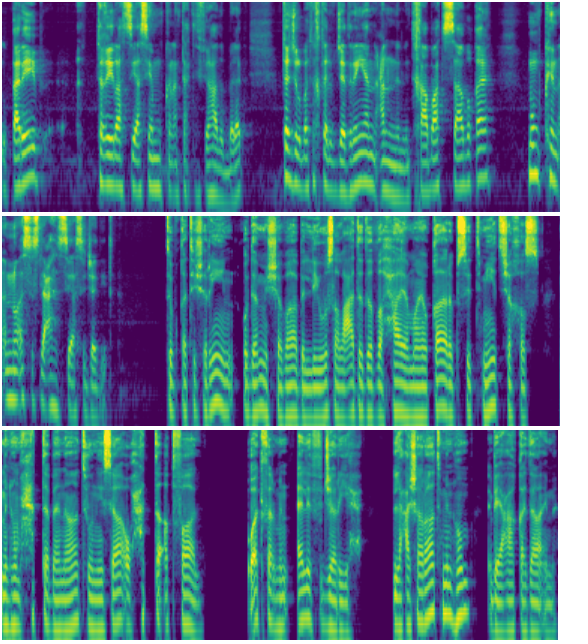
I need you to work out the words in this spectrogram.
القريب. تغييرات سياسية ممكن أن تحدث في هذا البلد. تجربة تختلف جذريا عن الانتخابات السابقة. ممكن أن نؤسس لعهد سياسي جديد. تبقى تشرين ودم الشباب اللي وصل عدد الضحايا ما يقارب 600 شخص منهم حتى بنات ونساء وحتى أطفال وأكثر من ألف جريح. العشرات منهم بإعاقة دائمة.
